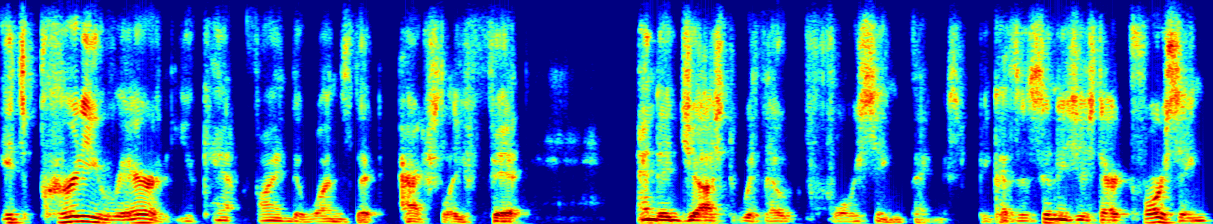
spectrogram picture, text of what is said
it's pretty rare that you can't find the ones that actually fit and adjust without forcing things. Because as soon as you start forcing,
